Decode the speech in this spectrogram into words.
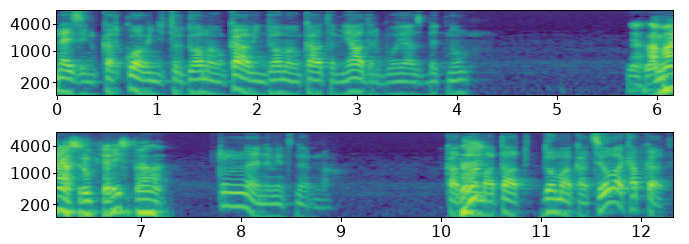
Nezinu, ar ko viņi tur domā un kā viņi domā un kā tam jādarbojas, bet nu, Jā, Lai mājās rūpīgi arī spēlē. tu nē, neviens nerunā. Kā Ne? domā tā, domā kā cilvēki apkārt?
